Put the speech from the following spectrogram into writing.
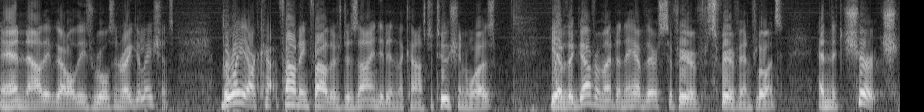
and now they've got all these rules and regulations. The way our founding fathers designed it in the Constitution was, you have the government and they have their sphere of, sphere of influence, and the church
